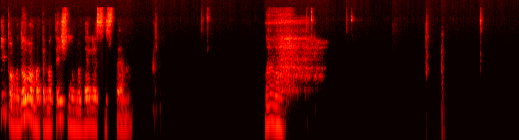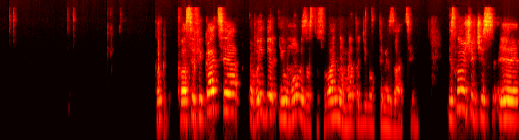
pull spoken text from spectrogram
і побудова математичної моделі системи. Класифікація, вибір і умови застосування методів оптимізації. Існуючі, е,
